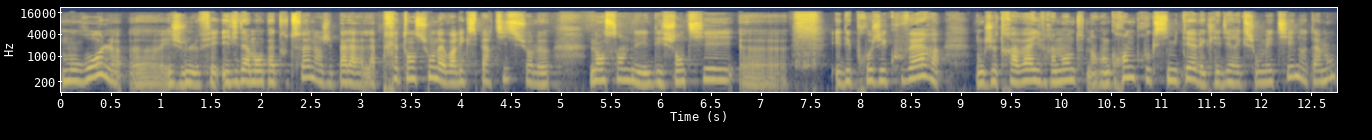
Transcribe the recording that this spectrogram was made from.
mon rôle, euh, et je ne le fais évidemment pas toute seule, hein, j'ai pas la, la prétention d'avoir l'expertise sur le, l'ensemble des, des chantiers euh, et des projets couverts. Donc je travaille vraiment en grande proximité avec les directions métiers notamment,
